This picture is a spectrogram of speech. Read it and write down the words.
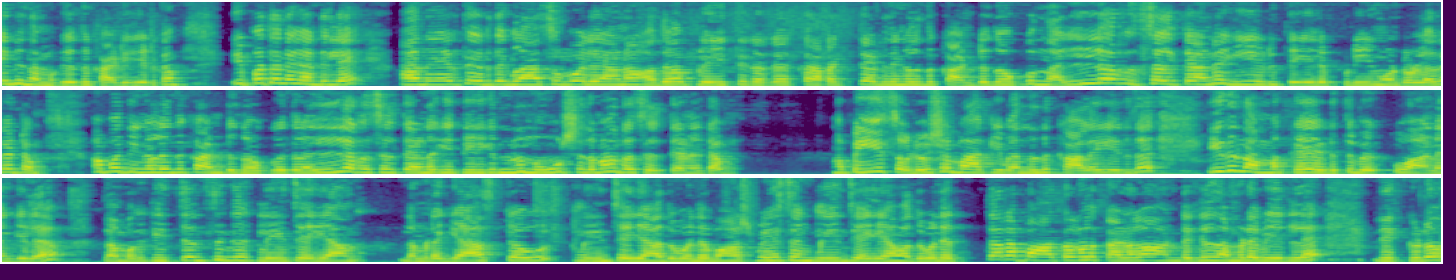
ഇനി നമുക്ക് ഇത് കഴുകിയെടുക്കാം. ഇപ്പോൾ തന്നെ കണ്ടില്ലേ ആ നേരത്തെ എടുത്ത ഗ്ലാസ് പോലെയാണോ? അതോ പ്ലേറ്റൊക്കെ കറക്റ്റായിട്ട് നിങ്ങളിത് കണ്ടു നോക്കും. നല്ല റിസൾട്ടാണ് ഈ ഒരു തേയിലപ്പൊടിയും കൊണ്ടുള്ളത് കേട്ടോ. അപ്പോൾ നിങ്ങളിത് കണ്ടു നോക്കും. ഇത് നല്ല റിസൾട്ടാണ് കിട്ടിയിരിക്കുന്നത്. നൂറ് ശതമാനം റിസൾട്ടാണ് കേട്ടോ. അപ്പോൾ ഈ സൊല്യൂഷൻ ബാക്കി വന്നത് കളയരുത്. ഇത് നമുക്ക് എടുത്ത് വെക്കുവാണെങ്കിൽ നമുക്ക് കിച്ചൺ സിങ്ക് ക്ലീൻ ചെയ്യാം. നമ്മുടെ ഗ്യാസ് സ്റ്റൗ ക്ലീൻ ചെയ്യാം അതുപോലെ വാഷ് ബേസിൻ ക്ലീൻ ചെയ്യാം അതുപോലെ എത്ര പാത്രങ്ങൾ കഴുകാനുണ്ടെങ്കിൽ നമ്മുടെ വീട്ടിലെ ലിക്വിഡോ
